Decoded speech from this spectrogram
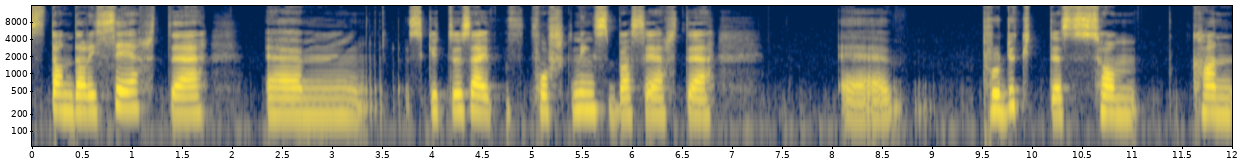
standardiserte um, Skulle si forskningsbaserte eh, produkter som kan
